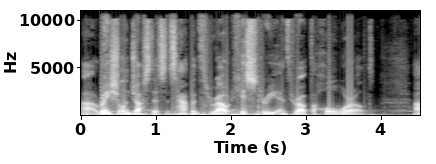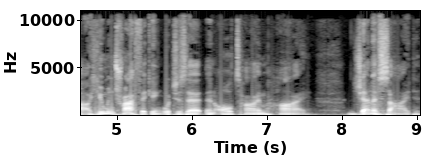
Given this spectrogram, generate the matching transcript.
Uh, racial injustice, it's happened throughout history and throughout the whole world uh, human trafficking, which is at an all time high, genocide,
